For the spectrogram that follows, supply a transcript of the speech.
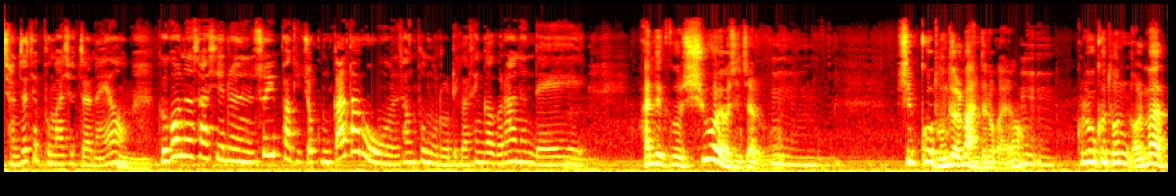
전자제품 하셨잖아요. 음. 그거는 사실은 수입하기 조금 까다로운 상품으로 우리가 생각을 하는데, 아 근데 그거 쉬워요 진짜로. 음, 쉽고 돈도 얼마 안 들어가요. 음, 음. 그리고 그 돈 얼마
